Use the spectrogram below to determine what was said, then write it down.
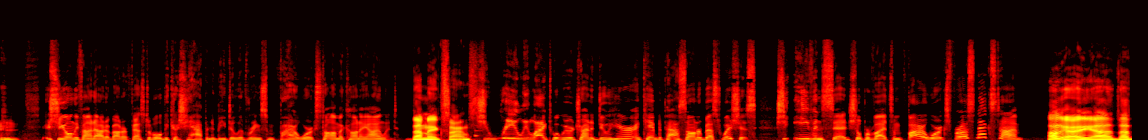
she only found out about our festival because she happened to be delivering some fireworks to Amakane Island. That makes sense. She really liked what we were trying to do here and came to pass on her best wishes. She even said she'll provide some fireworks for us next time. Okay, yeah, that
